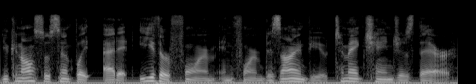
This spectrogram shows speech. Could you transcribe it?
You can also simply edit either form in Form Design View to make changes there.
